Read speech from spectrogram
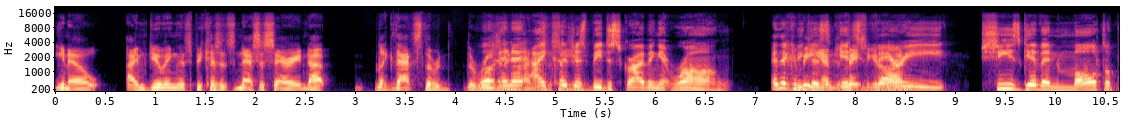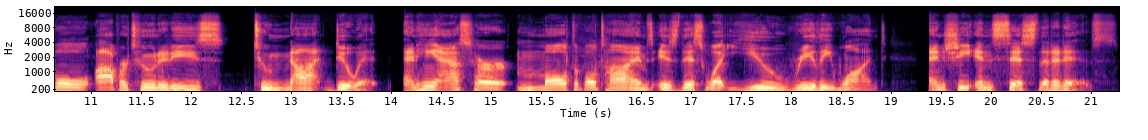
you know, I'm doing this because it's necessary, not like that's the the Well, reason. and I, I could just be describing it wrong. and it could be. I'm just it's basing it on. very she's given multiple opportunities to not do it and he asks her multiple times is this what you really want and she insists that it is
